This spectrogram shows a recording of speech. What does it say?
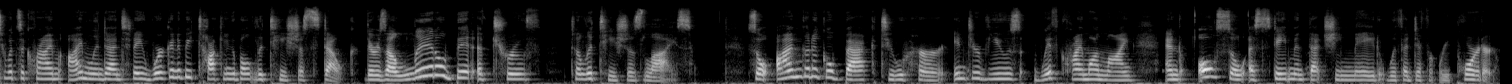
to It's a Crime. I'm Linda, and today we're going to be talking about Letecia Stauch. There's a little bit of truth to Letecia's lies. So I'm going to go back to her interviews with Crime Online and also a statement that she made with a different reporter.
